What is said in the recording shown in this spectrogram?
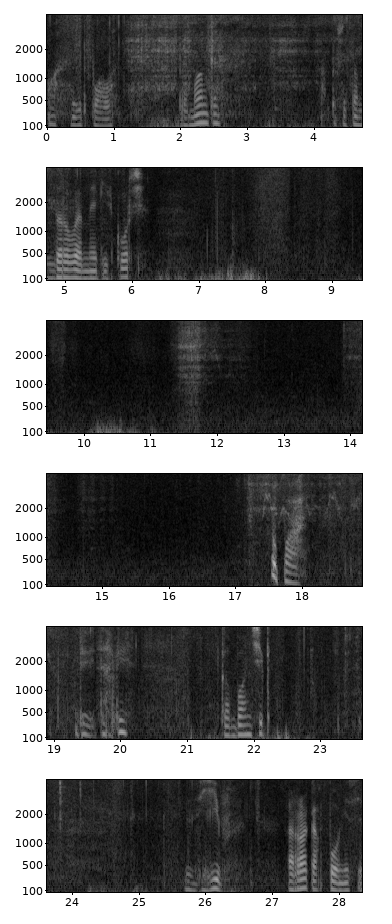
О, відпала приманка. Щось там здоровенний якийсь корч. Опа! Дивіться, який кабанчик з'їв рака повністю.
